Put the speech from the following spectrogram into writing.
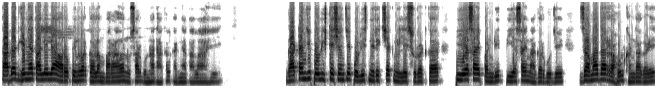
ताब्यात घेण्यात आलेल्या आरोपींवर कलम बारा नुसार गुन्हा दाखल करण्यात आला आहे. घाटांजी पोलीस स्टेशनचे पोलीस निरीक्षक Nilesh Suratkar P S I Pandit P S I Nagargoje जमादार राहुल खंडागळे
